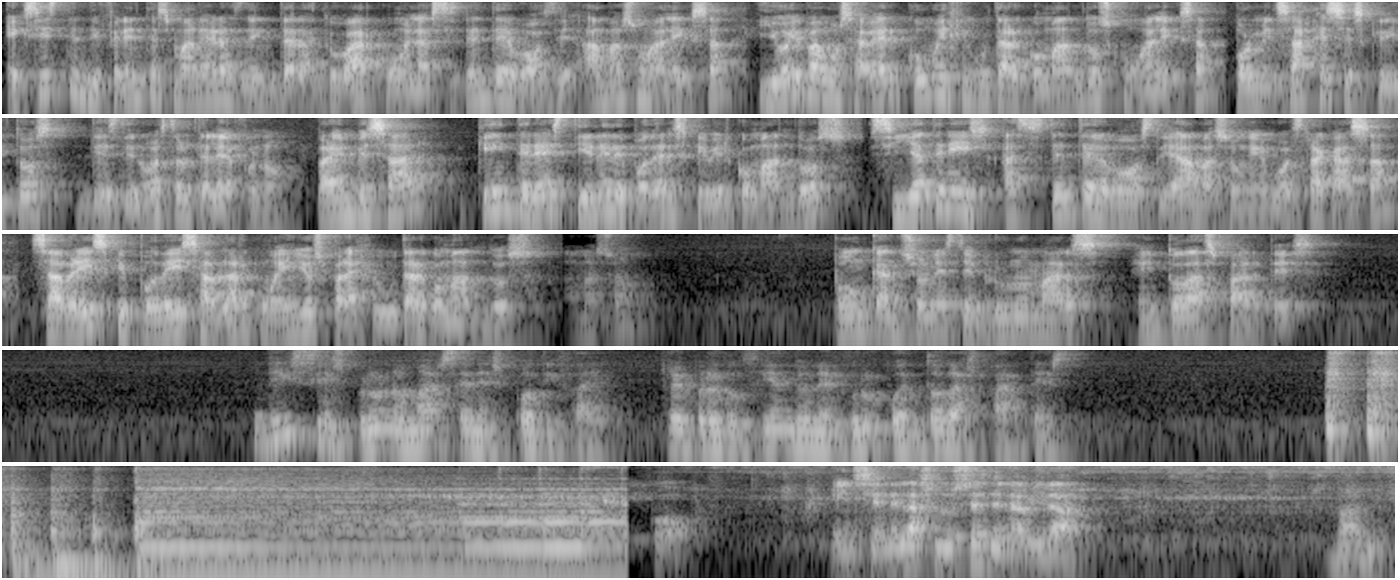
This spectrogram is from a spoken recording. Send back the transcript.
Existen diferentes maneras de interactuar con el asistente de voz de Amazon Alexa y hoy vamos a ver cómo ejecutar comandos con Alexa por mensajes escritos desde nuestro teléfono. Para empezar, ¿qué interés tiene de poder escribir comandos? Si ya tenéis asistente de voz de Amazon en vuestra casa, sabréis que podéis hablar con ellos para ejecutar comandos. Amazon, pon canciones de Bruno Mars en todas partes. This is Bruno Mars en Spotify, reproduciendo en el grupo en todas partes. Enciende las luces de Navidad. Vale.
